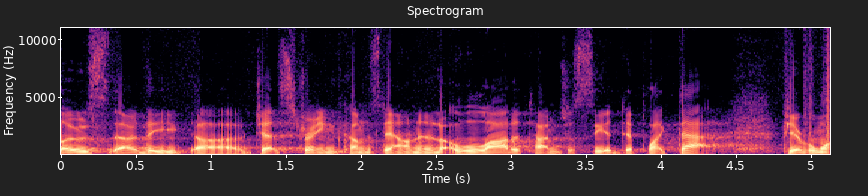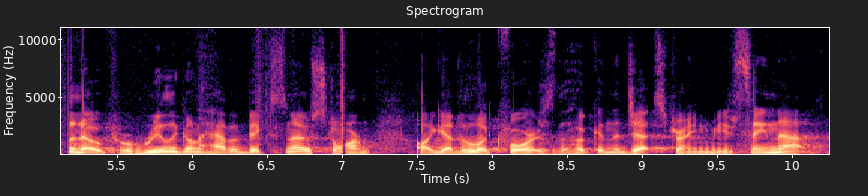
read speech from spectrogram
uh, the uh, jet stream comes down, and a lot of times you'll see it dip like that. If you ever want to know if we're really going to have a big snowstorm, all you got to look for is the hook in the jet stream. You've seen that?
